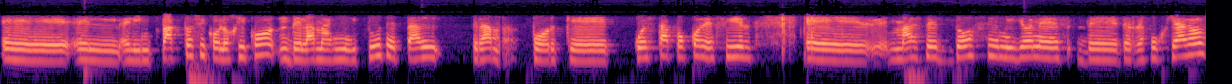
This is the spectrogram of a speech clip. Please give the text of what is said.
eh, el, el impacto psicológico de la magnitud de tal drama, porque cuesta poco decir eh, más de 12 millones de, refugiados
